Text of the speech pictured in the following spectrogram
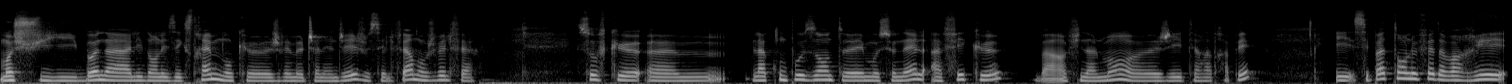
moi, je suis bonne à aller dans les extrêmes, donc je vais me challenger, je sais le faire, donc je vais le faire. Sauf que la composante émotionnelle a fait que, bah, finalement, j'ai été rattrapée. Et c'est pas tant le fait d'avoir ré,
